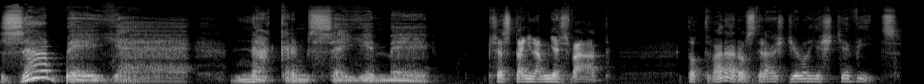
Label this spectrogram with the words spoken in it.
zabije. Nakrm se jimi. Přestaň na mě řvát. To tvara rozdráždilo ještě víc.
